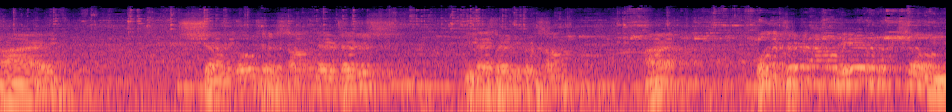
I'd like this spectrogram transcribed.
All right. Shall we go to the song there, judges? You guys ready for the song? All right. We're going to turn it out here to Blackstone.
